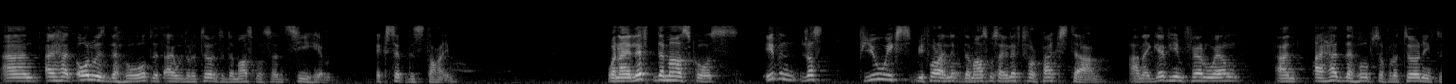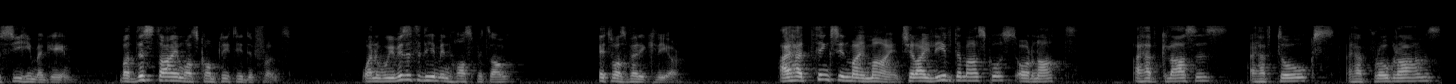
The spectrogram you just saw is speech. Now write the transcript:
And I had always the hope that I would return to Damascus and see him, except this time. When I left Damascus, even just few weeks before I left Damascus, I left for Pakistan. And I gave him farewell, and I had the hopes of returning to see him again. But this time was completely different. When we visited him in hospital, it was very clear. I had things in my mind. Shall I leave Damascus or not? I have classes. I have talks, I have programs,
